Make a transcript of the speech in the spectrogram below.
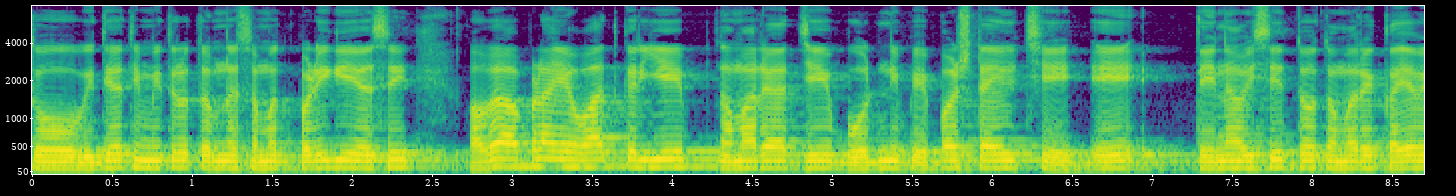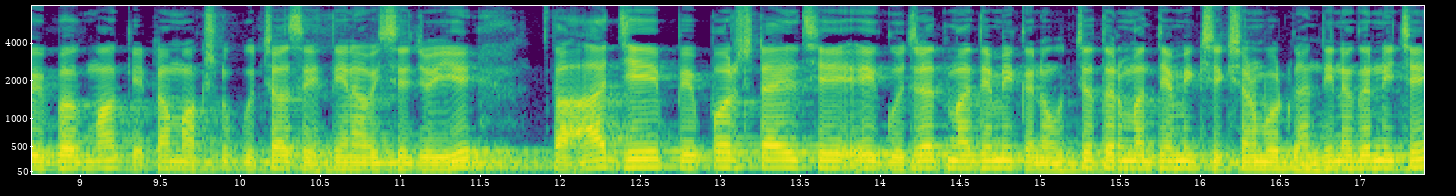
તો વિદ્યાર્થી મિત્રો, તમને સમજ પડી ગઈ હશે. હવે આપણે એ વાત કરીએ, તમારા જે બોર્ડની પેપર સ્ટાઇલ છે એ તેના વિશે તો તમારે કયા વિભાગમાં કેટલા માર્ક્સનું પૂછાશે તેના વિશે જોઈએ. તો આ જે પેપર સ્ટાઇલ છે એ ગુજરાત માધ્યમિક અને ઉચ્ચતર માધ્યમિક શિક્ષણ બોર્ડ ગાંધીનગરની છે.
